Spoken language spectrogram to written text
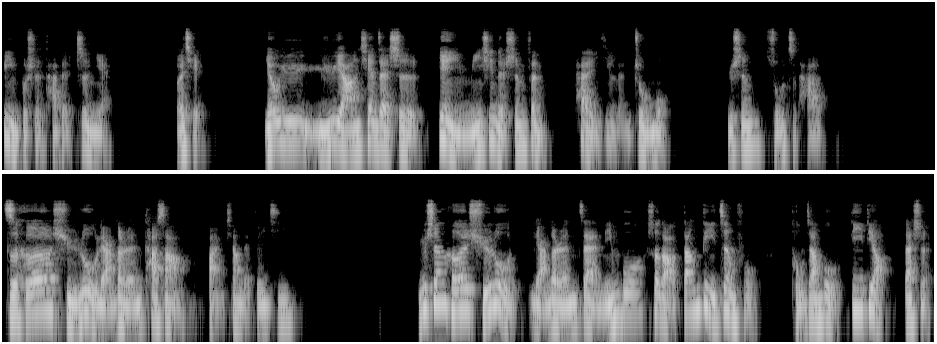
并不是他的志念，而且由于余阳现在是电影明星的身份，太引人注目。余生阻止他了，只和许禄两个人踏上返乡的飞机。余生和徐禄两个人在宁波受到当地政府统战部低调但是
